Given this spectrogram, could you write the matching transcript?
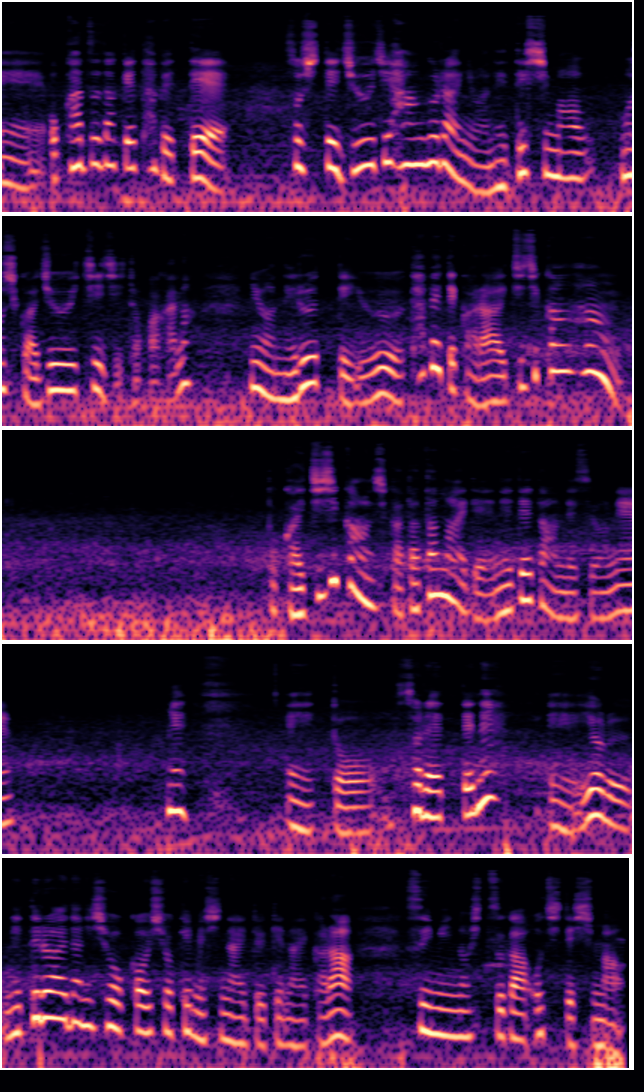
えー、おかずだけ食べてそして10時半ぐらいには寝てしまうもしくは11時とかかなには寝るっていう食べてから1時間半とか1時間しか経たないで寝てたんですよね。ね。えーと、それってね、えー、夜寝てる間に消化を一生懸命しないといけないから睡眠の質が落ちてしまう。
